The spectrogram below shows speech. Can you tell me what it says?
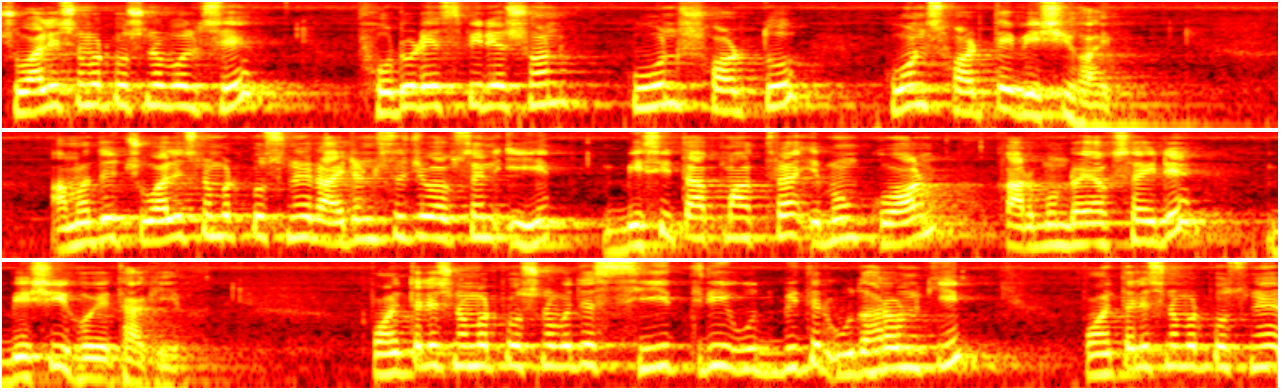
চুয়াল্লিশ নম্বর প্রশ্ন বলছে ফোটো রেসপিরেশন কোন শর্ত, কোন শর্তে বেশি হয়? আমাদের চুয়াল্লিশ নম্বর প্রশ্নের রাইট আনসার হচ্ছে অপশান ই বেশি তাপমাত্রা এবং কম কার্বন ডাইঅক্সাইডে বেশি হয়ে থাকে। পঁয়তাল্লিশ নম্বর প্রশ্ন বলছে সি থ্রি উদ্ভিদের উদাহরণ কি? পঁয়তাল্লিশ নম্বর প্রশ্নের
